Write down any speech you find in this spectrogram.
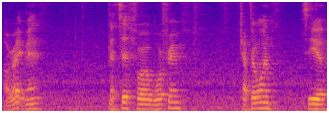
Alright, man. That's it for Warframe. Chapter 1. See ya.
